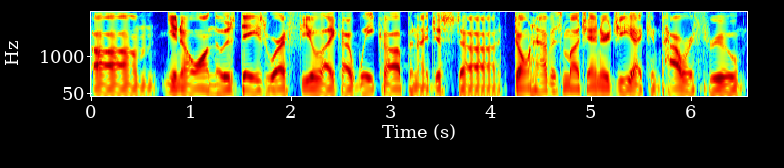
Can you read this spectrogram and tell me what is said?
um, you know, on those days where I feel like I wake up and I just uh, don't have as much energy, I can power through.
